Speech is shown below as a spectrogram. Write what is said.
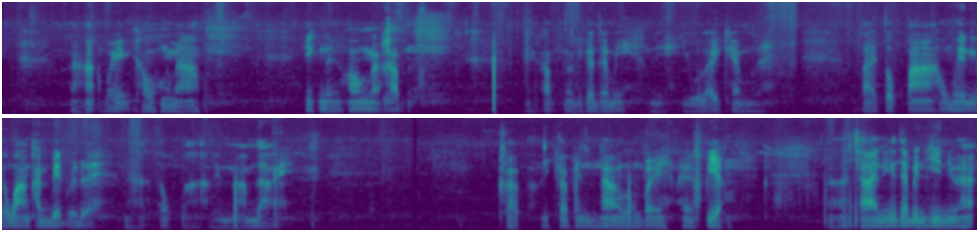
ๆนะฮะไว้เข้าห้องน้ำอีกหนึ่งห้องนะครับนี่ครับตรงนี้ก็จะมีนี่อยู่หลายแคมป์เลยสายตกปลาผมเห็นก็วางคันเบ็ดไว้ด้วยนะฮะตกปลาเล่นน้ำได้ ครับนี่ก็เป็นทางลงไปแพเปียกอ่าชายนี้ก็จะเป็นหินอยู่ฮะ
